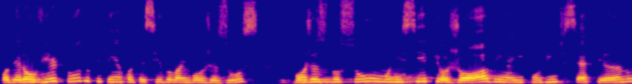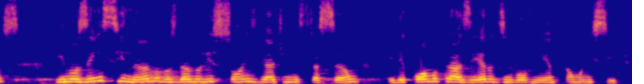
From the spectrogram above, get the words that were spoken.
poder ouvir tudo o que tem acontecido lá em Bom Jesus. Bom Jesus do Sul, um município jovem aí com 27 anos e nos ensinando, nos dando lições de administração e de como trazer o desenvolvimento para o município.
